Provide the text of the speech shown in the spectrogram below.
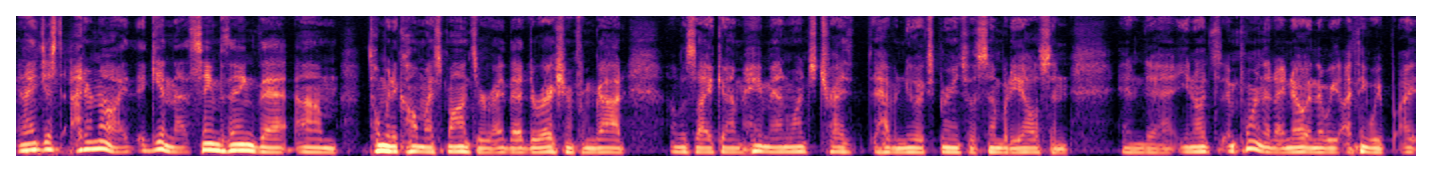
and I just I don't know. I, again, that same thing that um, told me to call my sponsor, right? That direction from God. I was like, um, hey man, why don't you try to have a new experience with somebody else? And and uh, you know, it's important that I know, and that we. I think we. I,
